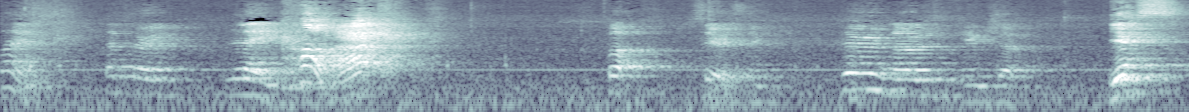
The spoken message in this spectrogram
Thanks. That's very lame. Kayak? But, seriously, who knows the future? Yes,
